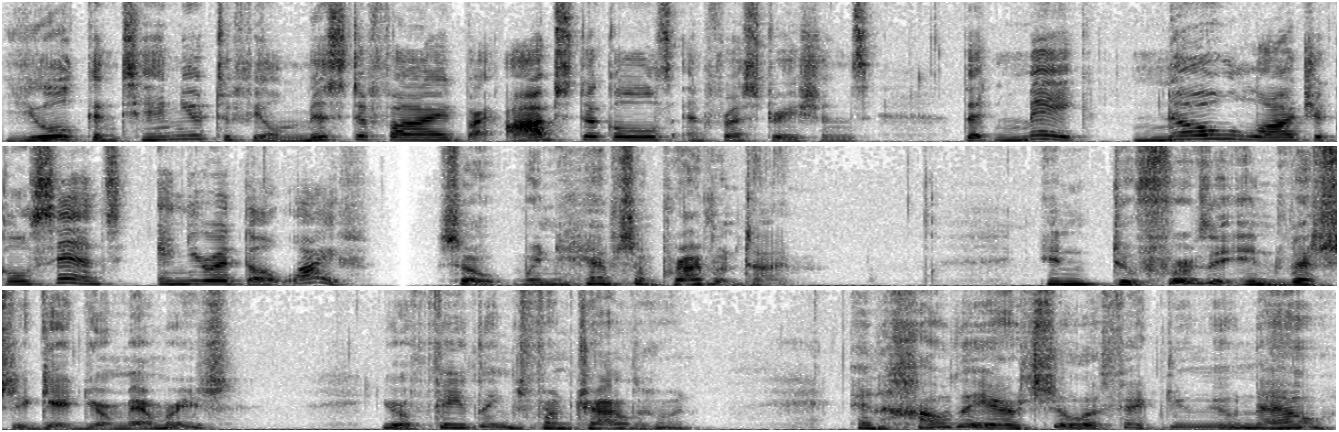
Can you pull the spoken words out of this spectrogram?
you'll continue to feel mystified by obstacles and frustrations that make no logical sense in your adult life. So, when you have some private time, in to further investigate your memories, your feelings from childhood, and how they are still affecting you now.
